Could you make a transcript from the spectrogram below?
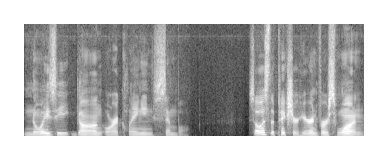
noisy gong or a clanging cymbal. So is the picture here in verse 1.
